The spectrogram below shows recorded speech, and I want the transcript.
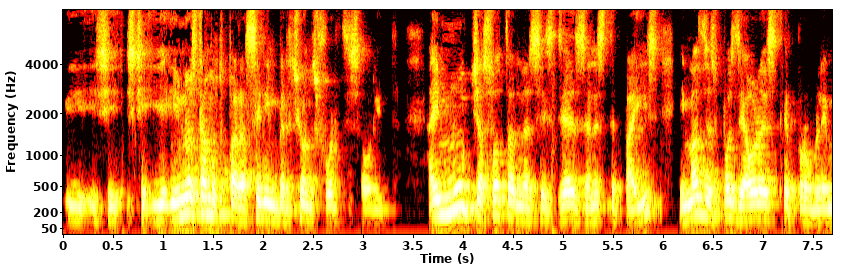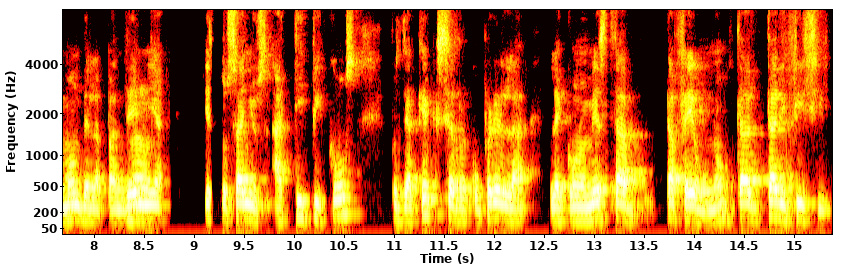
y, no estamos para hacer inversiones fuertes ahorita. Hay muchas otras necesidades en este país y más después de ahora este problemón de la pandemia. Estos años atípicos, pues de aquí a que se recupere la, economía está, feo, ¿no? Está, difícil.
